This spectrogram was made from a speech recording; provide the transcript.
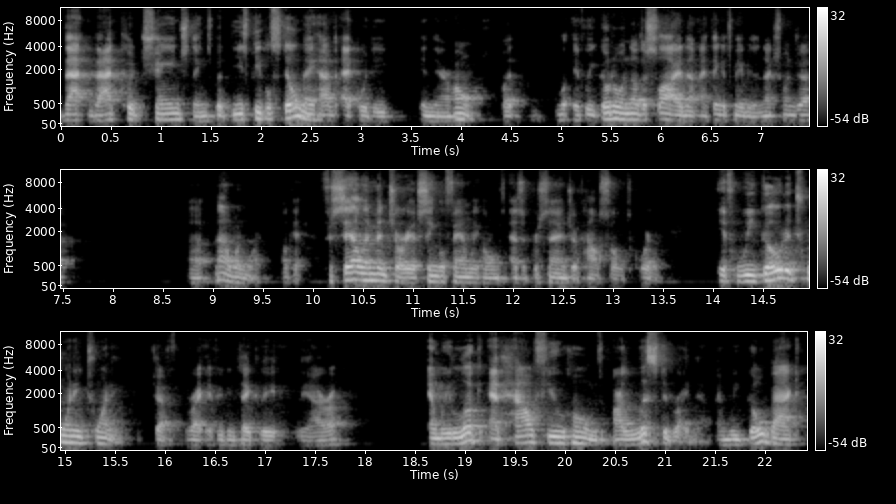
that, that could change things, but these people still may have equity in their homes. But if we go to another slide, I think it's maybe the next one, Jeff. Uh, no, one more. Okay. For sale inventory of single family homes as a percentage of households quarterly. If we go to 2020, Jeff, right, if you can take the, the arrow, and we look at how few homes are listed right now, and we go back,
